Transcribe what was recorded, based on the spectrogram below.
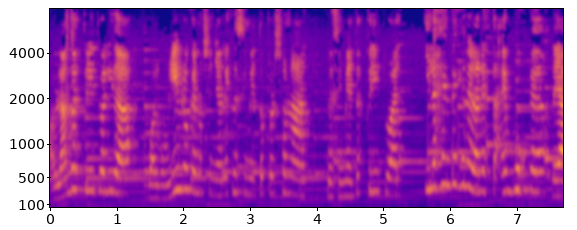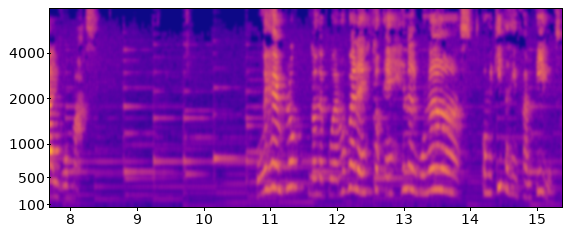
hablando de espiritualidad o algún libro que nos señale crecimiento personal, crecimiento espiritual y la gente en general está en búsqueda de algo más. Un ejemplo donde podemos ver esto es en algunas comiquitas infantiles.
